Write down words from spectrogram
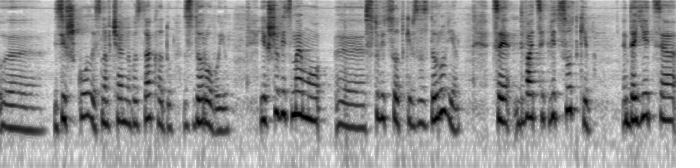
е, зі школи, з навчального закладу здоровою. Якщо візьмемо е, 100% за здоров'я, це 20% дається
